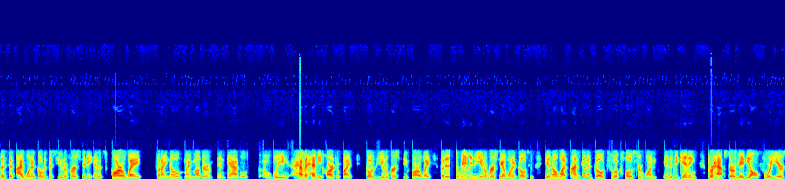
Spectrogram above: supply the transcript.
listen, I want to go to this university, and it's far away, but I know my mother and dad will probably have a heavy heart if I go to the university far away. But it's really the university I want to go to. You know what? I'm going to go to a closer one in the beginning, perhaps, or maybe all four years,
